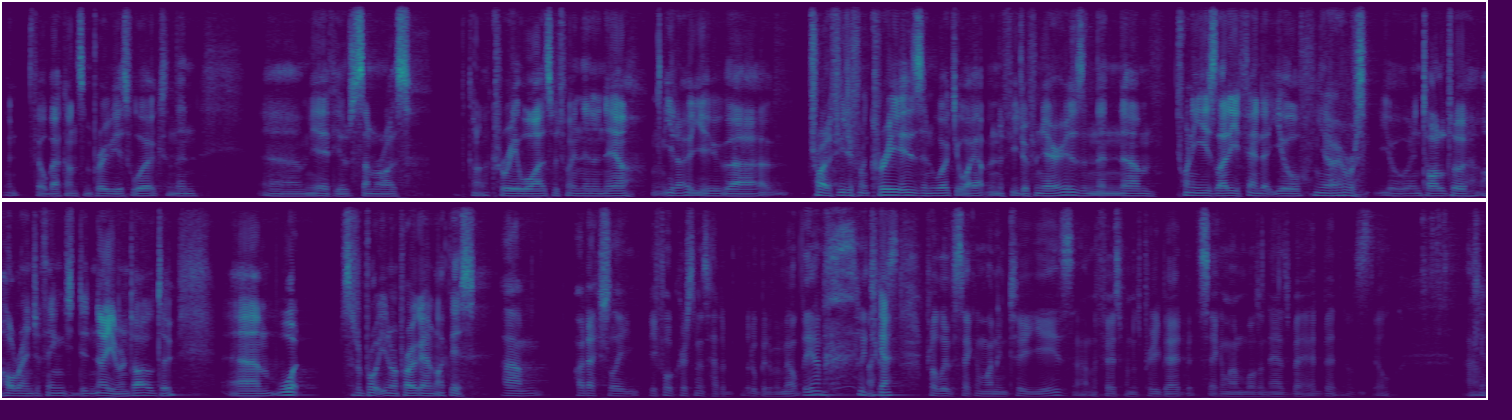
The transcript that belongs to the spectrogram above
went fell back on some previous works, and then um, yeah, if you summarise kind of career wise between then and now, you know, you uh, tried a few different careers and worked your way up in a few different areas, and then um, 20 years later, you found out you're you know you're entitled to a whole range of things you didn't know you were entitled to. Um, what sort of brought you in a program like this? Um, I'd actually before Christmas had a little bit of a meltdown, which Okay. was probably the second one in two years. Um, the first one was pretty bad, but the second one wasn't as bad, but it was still um, Okay.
